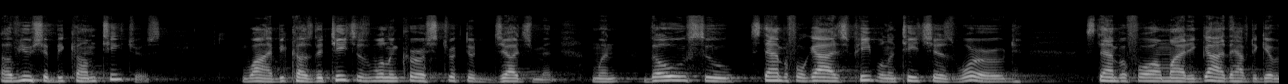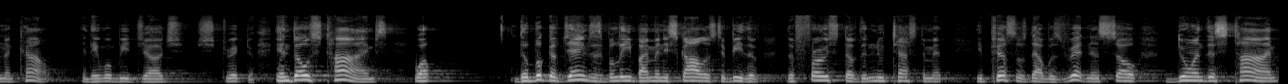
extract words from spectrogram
of you should become teachers. Why? Because the teachers will incur stricter judgment. When those who stand before God's people and teach his word stand before Almighty God, they have to give an account. and they will be judged stricter. In those times, well, the book of James is believed by many scholars to be the, the first of the New Testament epistles that was written. And so during this time,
